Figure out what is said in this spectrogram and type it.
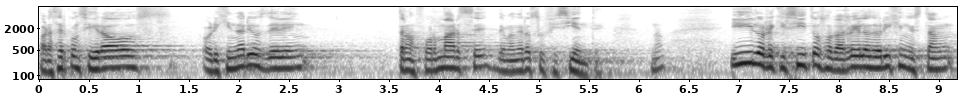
para ser considerados originarios deben transformarse de manera suficiente. ¿no? Y los requisitos o las reglas de origen están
